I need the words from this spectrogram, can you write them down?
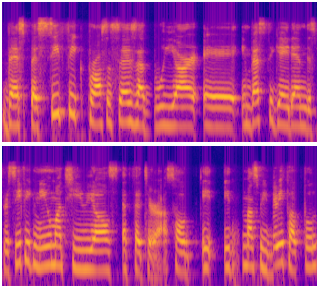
the specific processes that we are uh, investigating, the specific new materials, etc. So it, it must be very thoughtful,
